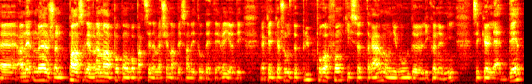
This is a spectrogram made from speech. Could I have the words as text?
euh, honnêtement, je ne penserais vraiment pas qu'on va partir la machine en baissant les taux d'intérêt. Il, y a il y a quelque chose de plus profond qui se trame au niveau de l'économie. C'est que la dette,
